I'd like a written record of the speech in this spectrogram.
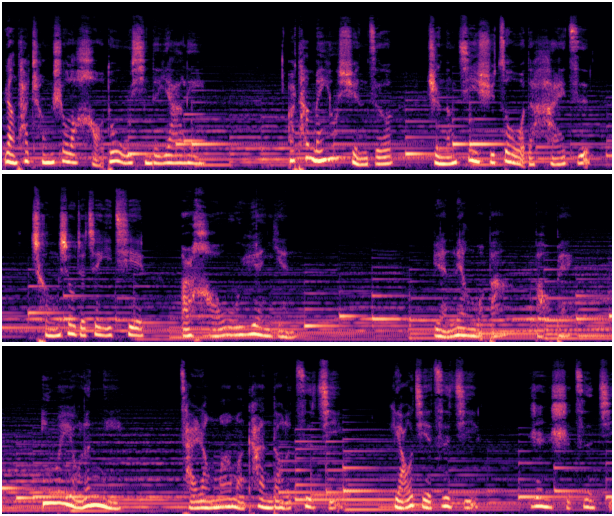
让他承受了好多无形的压力，而他没有选择。只能继续做我的孩子，承受着这一切，而毫无怨言。原谅我吧，宝贝，因为有了你，才让妈妈看到了自己，了解自己，认识自己。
